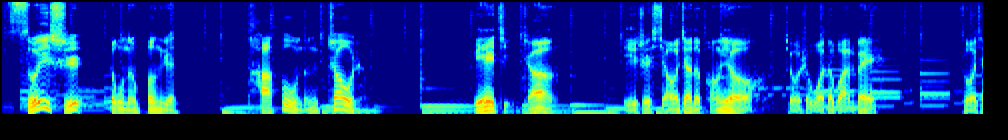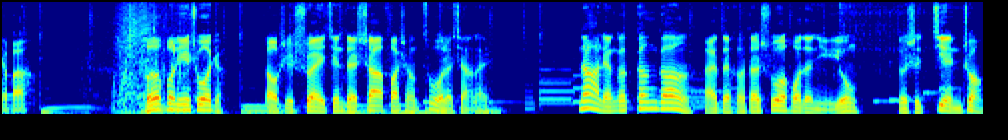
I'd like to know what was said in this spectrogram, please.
随时都能崩人。他不能招惹。别紧张，你是小家的朋友，就是我的晚辈，坐下吧。何风林说着，倒是率先在沙发上坐了下来。那两个刚刚还在和他说话的女佣，则是见状，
